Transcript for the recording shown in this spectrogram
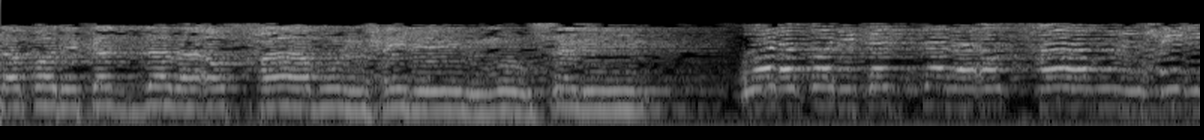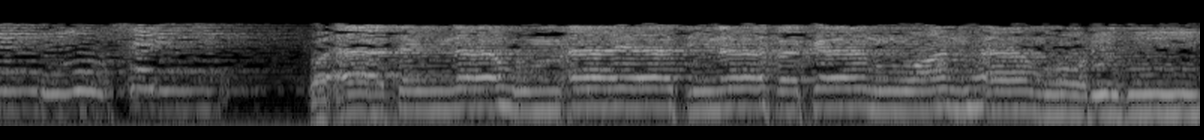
ولقد كذب أصحاب الحجر المرسلين. ولقد كذب أصحاب الحجر المرسلين. وآتيناهم آياتنا فكانوا عنها معرضين.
